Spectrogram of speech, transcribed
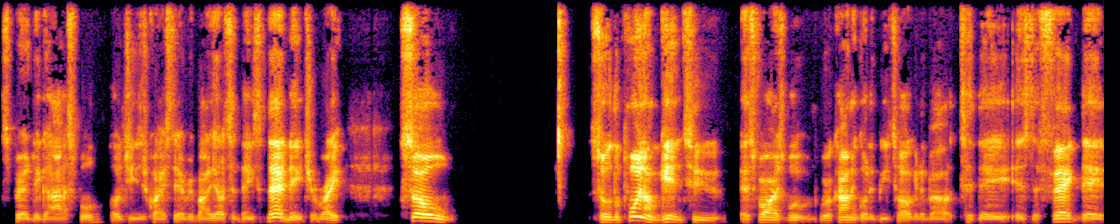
spread the gospel of Jesus Christ to everybody else and things of that nature, right? So so the point I'm getting to as far as what we're kind of going to be talking about today is the fact that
